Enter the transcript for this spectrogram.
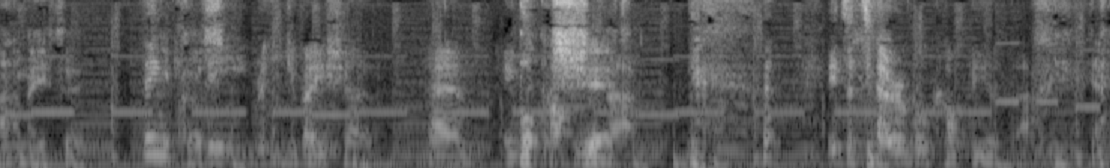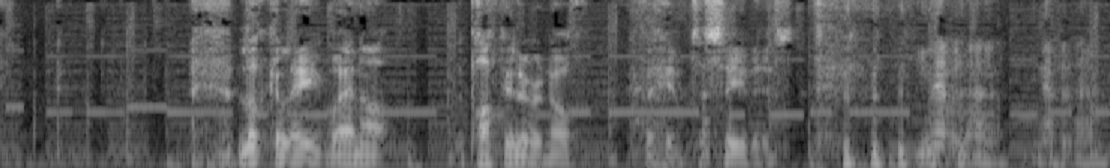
animate it. Think Because- the Ricky Gervais show. Um, it's Bullshit. a copy of that. it's a terrible copy of that. Luckily, we're not popular enough for him to see this. You never know. You never know.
